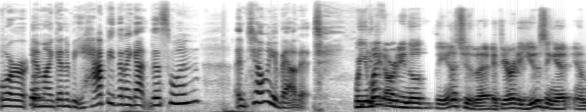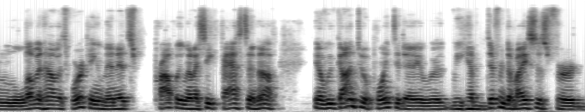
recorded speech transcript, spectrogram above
Or well, am I going to be happy that I got this one? And tell me about it. well, you might already know the answer to that. If you're already using it and loving how it's working, then it's probably when I say fast enough. You know, we've gotten to a point today where we have different devices for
